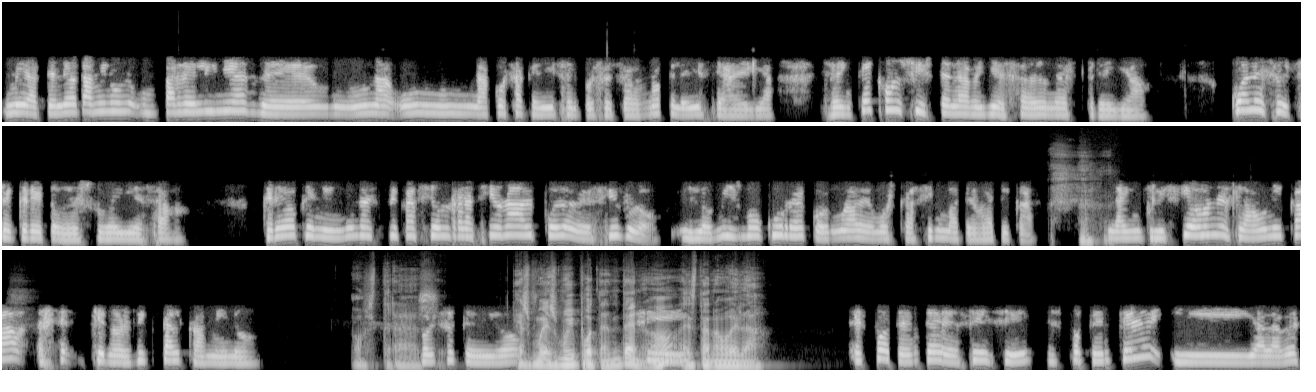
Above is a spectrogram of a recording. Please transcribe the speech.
Mira, te leo también un, par de líneas de una, una cosa que dice el profesor, ¿no? Que le dice a ella. ¿En qué consiste la belleza de una estrella? ¿Cuál es el secreto de su belleza? Creo que ninguna explicación racional puede decirlo, y lo mismo ocurre con una demostración matemática. La intuición es la única que nos dicta el camino. Ostras. Por eso te digo. Es muy, es muy potente, ¿no? Esta novela. Es potente, sí, sí, es potente y a la vez,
